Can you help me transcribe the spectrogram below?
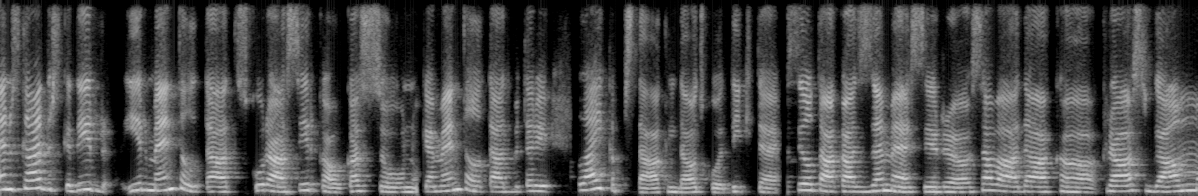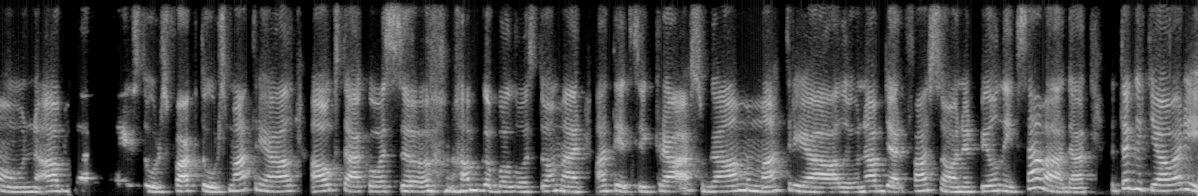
ne, nu skaidrs, ka ir, ir mentalitātes, kurās ir kaut kas, un tikai mentalitāte, bet arī laikapstākļi daudz ko diktē. Siltākās zemēs ir savādāka krāsu gamma un apgādājuma tekstūras, faktūras materiāli, augstākos uh, apgabalos tomēr attiecīgi krāsu gāma, materiāli un apģērba fasoni ir pilnīgi savādāk. Bet tagad jau arī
